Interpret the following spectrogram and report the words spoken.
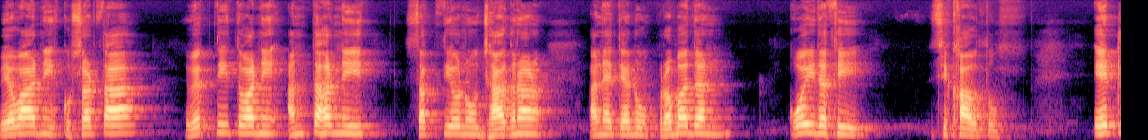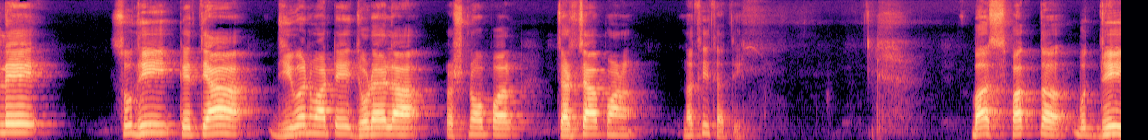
વ્યવહારની કુશળતા, વ્યક્તિત્વની અંતર્નિહિત શક્તિઓનું જાગરણ અને તેનું પ્રબંધન કોઈ નથી શીખાવતું. એટલે સુધી કે ત્યાં જીવન માટે જોડાયેલા પ્રશ્નો પર ચર્ચા પણ નથી થતી. બસ ફક્ત બુદ્ધિ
